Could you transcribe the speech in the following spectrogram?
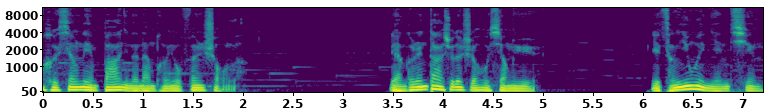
和相恋八年的男朋友分手了。两个人大学的时候相遇，也曾因为年轻，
